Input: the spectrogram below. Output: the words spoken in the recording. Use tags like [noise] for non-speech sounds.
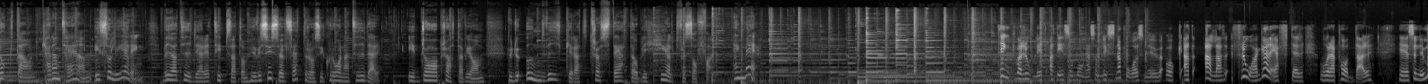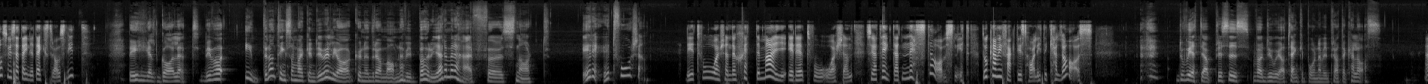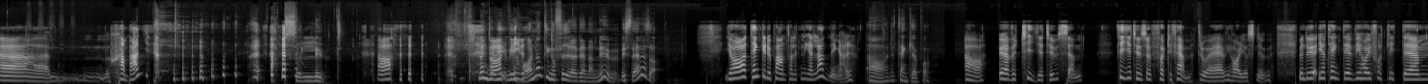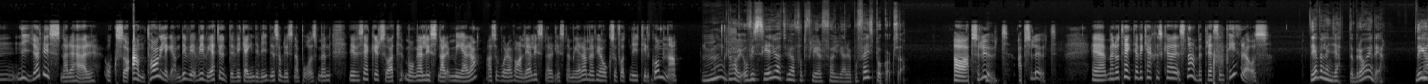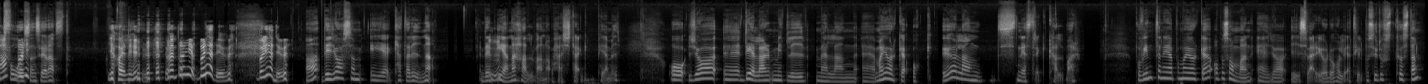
Lockdown, karantän, isolering. Vi har tidigare tipsat om hur vi sysselsätter oss i coronatider. Idag pratar vi om hur du undviker att tröstäta och bli helt försoffad. Häng med! Tänk vad roligt att det är så många som lyssnar på oss nu och att alla frågar efter våra poddar. Eh, så nu måste vi sätta in ett extra avsnitt. Det är helt galet. Det var inte någonting som varken du eller jag kunde drömma om när vi började med det här för snart, är det, är det två år sedan? Det är två år sedan, den 6 maj är det två år sedan. Så jag tänkte att nästa avsnitt, då kan vi faktiskt ha lite kalas. Då vet jag precis vad du och jag tänker på när vi pratar kalas. Uh, champagne? [laughs] Absolut. ja. Men du, ja, vi, vi har någonting att fira redan nu, visst är det så? Ja, tänker du på antalet nedladdningar? Ja, det tänker jag på. Ja, över 10 000. 10 045 tror jag vi har just nu. Men du, jag tänkte, vi har ju fått lite um, nya lyssnare här också, antagligen. Det, vi vet ju inte vilka individer som lyssnar på oss, men det är säkert så att många lyssnar mera, alltså våra vanliga lyssnare lyssnar mera, men vi har också fått nytillkomna. Mm, det har vi. Och vi ser ju att vi har fått fler följare på Facebook också. Ja, absolut. Absolut. Eh, men då tänkte jag att vi kanske ska snabbpresentera oss. Det är väl en jättebra idé. Det är ju ja, två år sedan senast. Ja, eller hur? Men börja, börja du. Börja du. Ja, det är jag som är Katarina, den mm. ena halvan av hashtag PMI. Och jag eh, delar mitt liv mellan eh, Mallorca och Öland snedstreck Kalmar. På vintern är jag på Mallorca och på sommaren är jag i Sverige och då håller jag till på sydostkusten.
